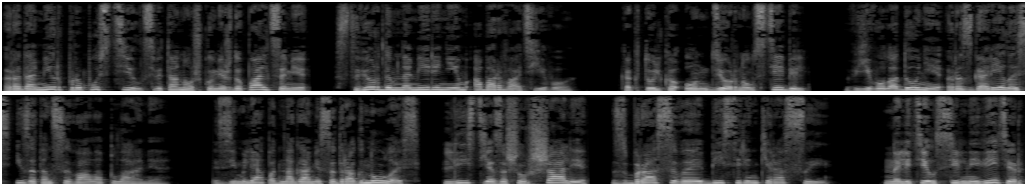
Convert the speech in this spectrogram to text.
Радомир пропустил цветоножку между пальцами с твердым намерением оборвать его. Как только он дернул стебель, в его ладони разгорелось и затанцевало пламя. Земля под ногами содрогнулась, листья зашуршали, сбрасывая бисеринки росы. Налетел сильный ветер,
